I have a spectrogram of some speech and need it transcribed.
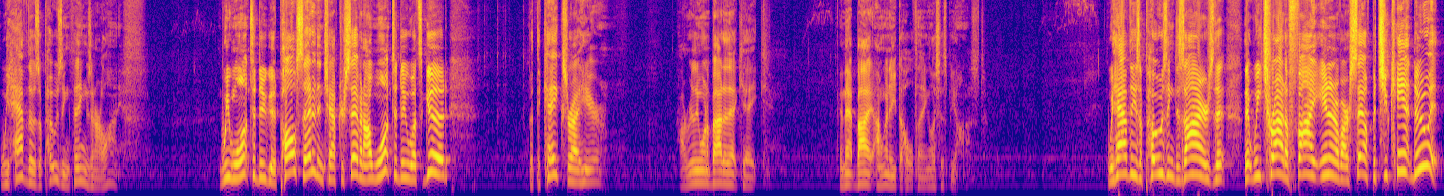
We have those opposing things in our life. We want to do good. Paul said it in chapter 7 I want to do what's good, but the cake's right here. I really want a bite of that cake. And that bite, I'm going to eat the whole thing. Let's just be honest. We have these opposing desires that, that we try to fight in and of ourselves, but you can't do it.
